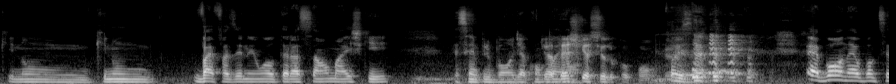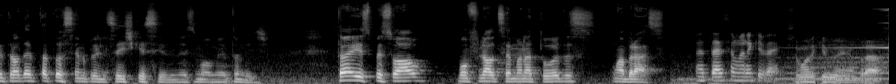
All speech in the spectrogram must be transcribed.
que não que não vai fazer nenhuma alteração, mas que é sempre bom de acompanhar. Tinha até esquecido o cupom. Pois é. é bom, né? O Banco Central deve estar torcendo para ele ser esquecido nesse momento mesmo. Então é isso, pessoal. Bom final de semana a todos. Um abraço. Até semana que vem. Semana que vem, um abraço.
